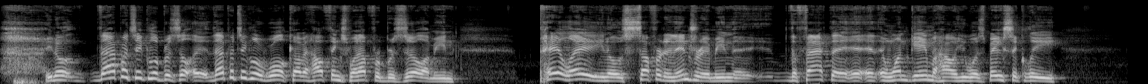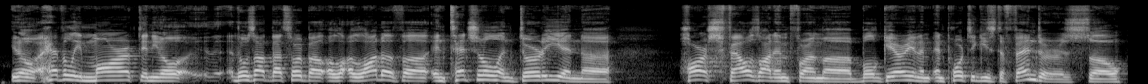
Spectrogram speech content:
You know that particular Brazil, eh, that particular World Cup, and how things went up for Brazil. I mean, Pele, you know, suffered an injury. I mean, eh, the fact that in one game how he was basically, you know, heavily marked, and you know, those are that sort of a, a lot of uh, intentional and dirty and uh, harsh fouls on him from uh, Bulgarian and, and, Portuguese defenders. So,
